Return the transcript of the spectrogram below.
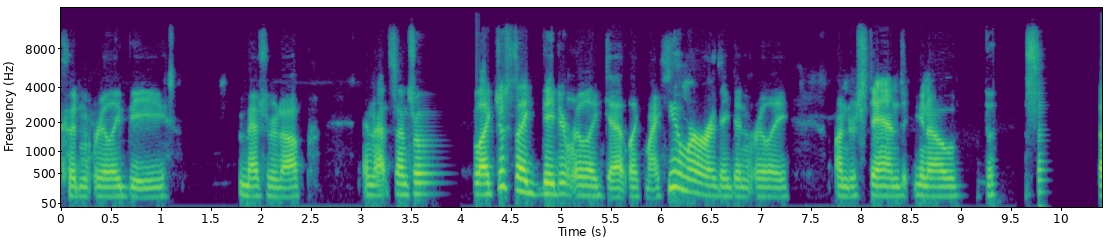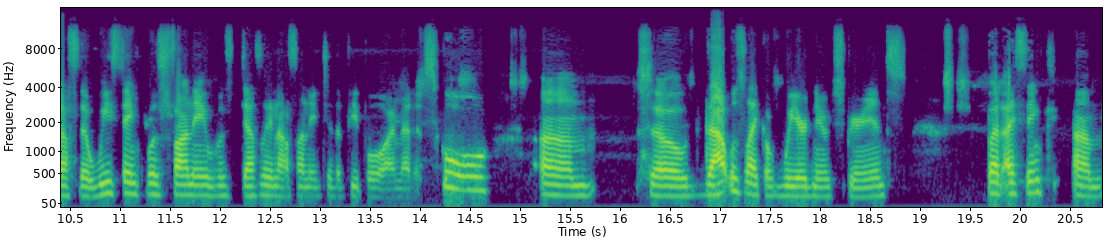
couldn't really be measured up in that sense like just like they didn't really get like my humor or they didn't really understand you know the stuff that we think was funny was definitely not funny to the people i met at school um, so that was like a weird new experience. But i think um,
